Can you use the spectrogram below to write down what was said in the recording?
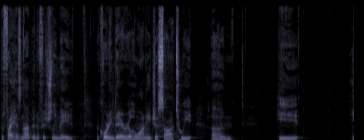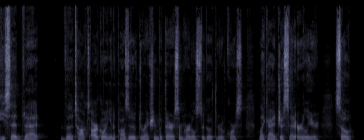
the fight has not been officially made. According to Ariel Helwani, just saw a tweet. Um, he he said that the talks are going in a positive direction, but there are some hurdles to go through, of course, like I just said earlier. So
